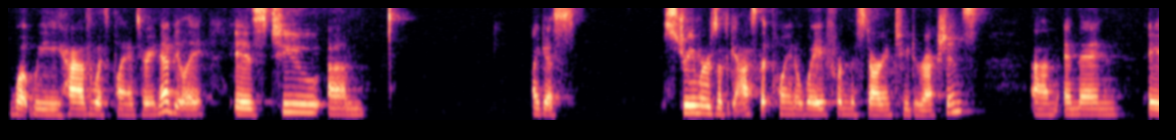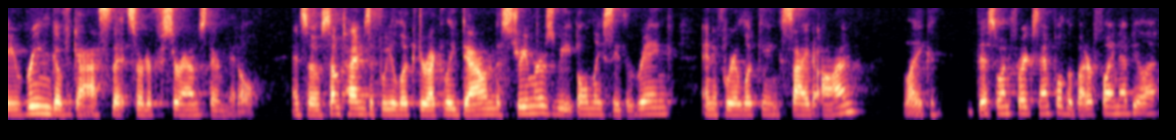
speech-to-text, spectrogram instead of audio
what we have with planetary nebulae is two, um, I guess, streamers of gas that point away from the star in two directions, um, and then a ring of gas that sort of surrounds their middle. And so sometimes if we look directly down the streamers, we only see the ring. And if we're looking side on, like this one, for example, the butterfly nebula,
